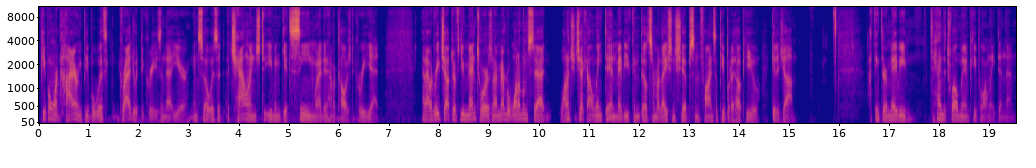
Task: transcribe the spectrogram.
people weren't hiring people with graduate degrees in that year. And so it was a, a challenge to even get seen when I didn't have a college degree yet. And I would reach out to a few mentors. And I remember one of them said, Why don't you check out LinkedIn? Maybe you can build some relationships and find some people to help you get a job. I think there are maybe 10 to 12 million people on LinkedIn then.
